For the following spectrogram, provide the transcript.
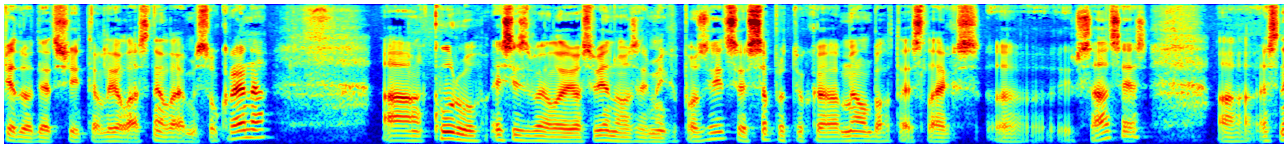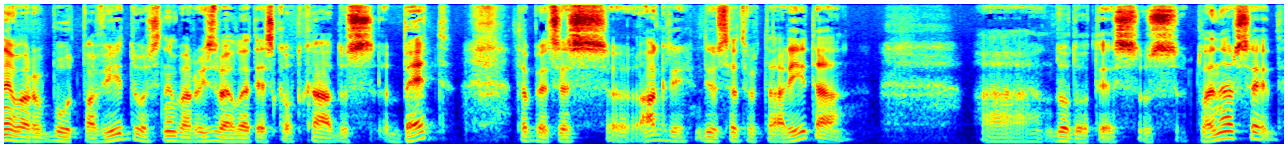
piedodiet, šī lielās nelaimes Ukrajinā. Uh, kuru es izvēlējos viennozīmīgu pozīciju. Es sapratu, ka melnbaltais laiks ir sācies. Es nevaru būt pa vidu, es nevaru izvēlēties kaut kādus, bet tāpēc es agri 24. rītā, dodoties uz plenārsēdi,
